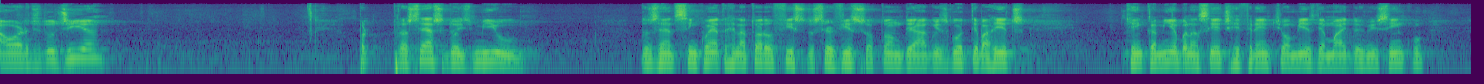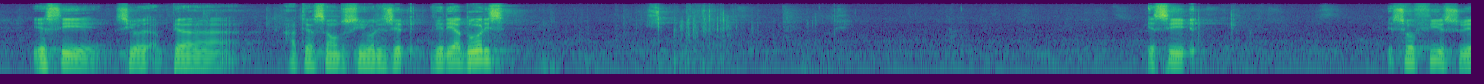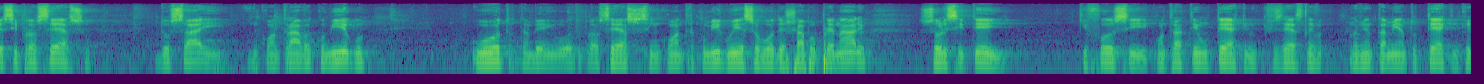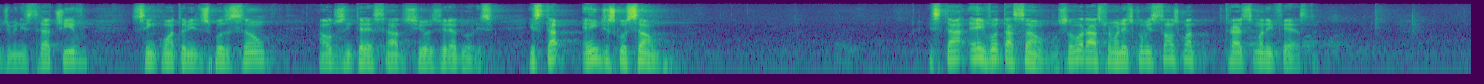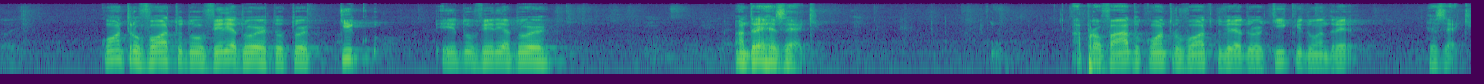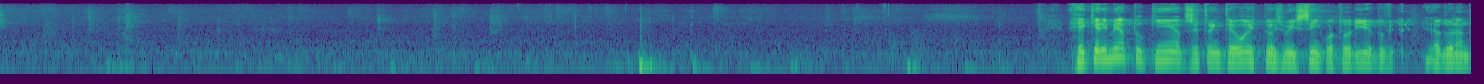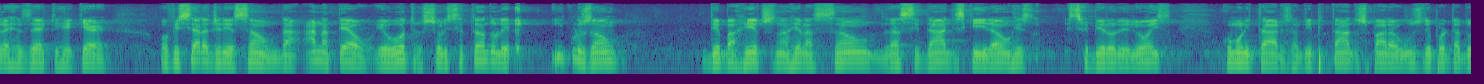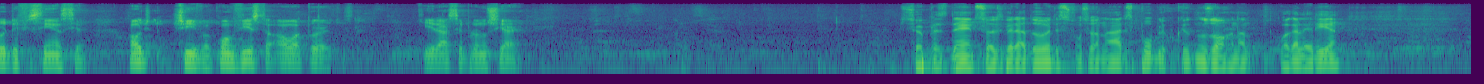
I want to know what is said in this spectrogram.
Na ordem do dia, Pro- processo 2250, relatório ofício do Serviço Autônomo de Água e Esgoto de Barretos, que encaminha balancete referente ao mês de maio de 2005. Esse, senhor, pela atenção dos senhores ve- vereadores, esse esse ofício, esse processo do SAI encontrava comigo, o outro também, o outro processo se encontra comigo, esse eu vou deixar para o plenário. Solicitei que fosse, contratei um técnico que fizesse lev- levantamento técnico e administrativo, se encontra à minha disposição, aos interessados, senhores vereadores. Está em discussão. Está em votação. Os favoráveis permanecem em comissão, os contrários se manifestam contra o voto do vereador doutor Kiko e do vereador André Rezec. Aprovado contra o voto do vereador Kiko e do André Rezec. Requerimento 538-2005, autoria do vereador André Rezec, que requer oficiar a direção da Anatel e outros, solicitando inclusão de Barretos na relação das cidades que irão receber orelhões comunitários adaptados para uso de portador de deficiência auditiva, com vista ao ator que irá se pronunciar. Senhor presidente, senhores vereadores, funcionários, público que nos honra na- com a galeria.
